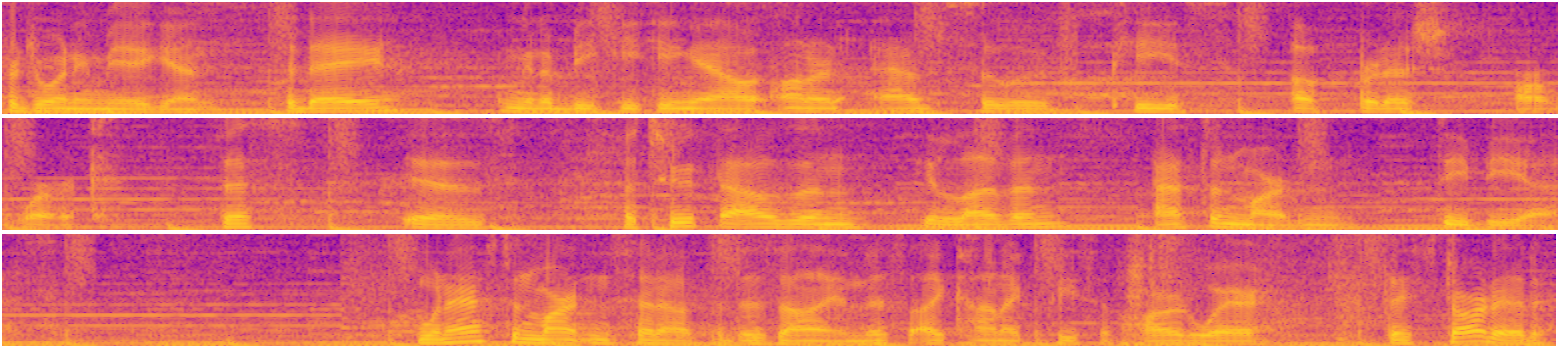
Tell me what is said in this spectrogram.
for joining me again. Today, I'm gonna be geeking out on an absolute piece of British artwork. This is a 2011 Aston Martin DBS. When Aston Martin set out to design this iconic piece of hardware, they started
